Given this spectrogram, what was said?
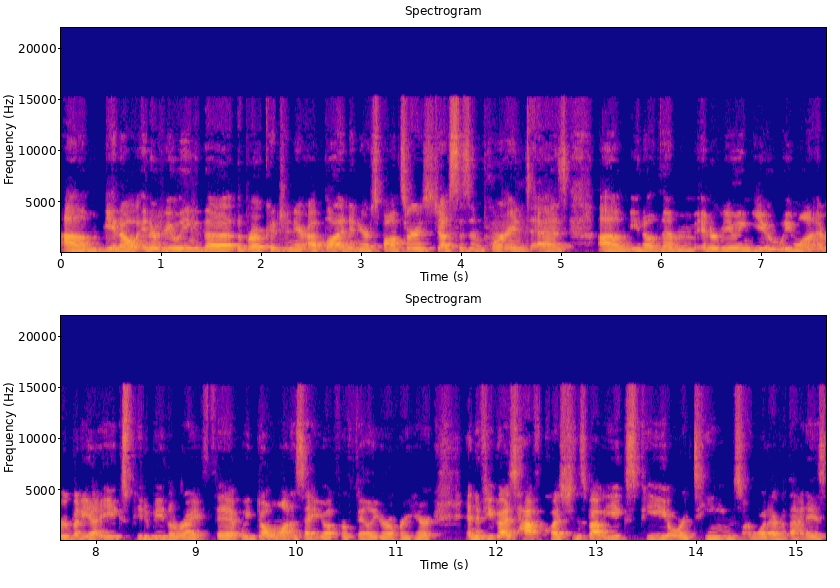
um, you know, interviewing the, the brokerage and your upline and your sponsor is just as important as, um, you know, them interviewing you. We want everybody at EXP to be the right fit. We don't want to set you up for failure over here. And if you guys have questions about EXP or teams or whatever that is,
